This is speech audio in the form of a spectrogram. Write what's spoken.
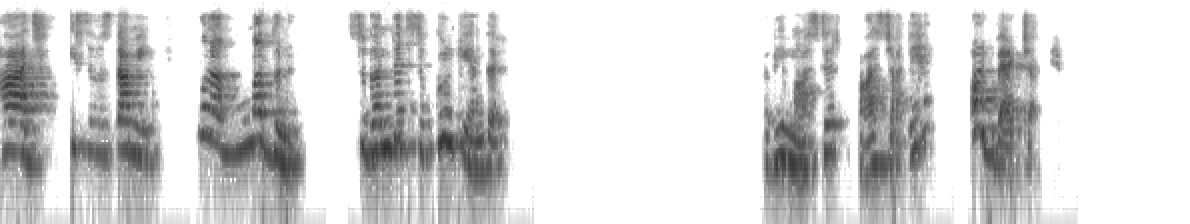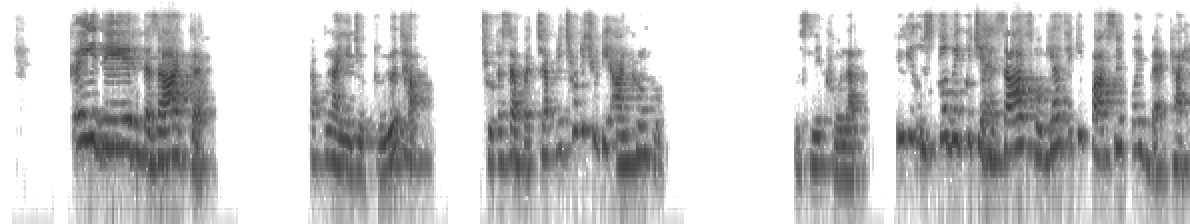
आज इस अवस्था में पूरा मग्न सुगंधित सुकून के अंदर अभी मास्टर पास जाते हैं और बैठ जाते हैं कई देर इंतज़ार कर अपना ये जो ट्रूयो था छोटा सा बच्चा अपनी छोटी छोटी आँखों को उसने खोला, क्योंकि उसको भी कुछ एहसास हो गया था कि पास में कोई बैठा है।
